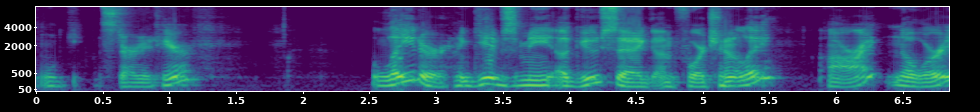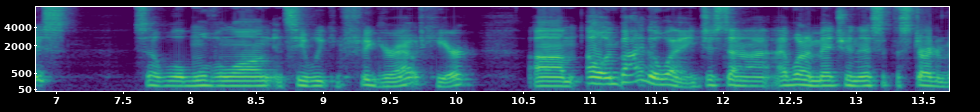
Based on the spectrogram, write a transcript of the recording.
We'll get started here. Later gives me a goose egg, unfortunately. All right, no worries. So we'll move along and see what we can figure out here. Um, oh, and by the way, just uh, I want to mention this at the start of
